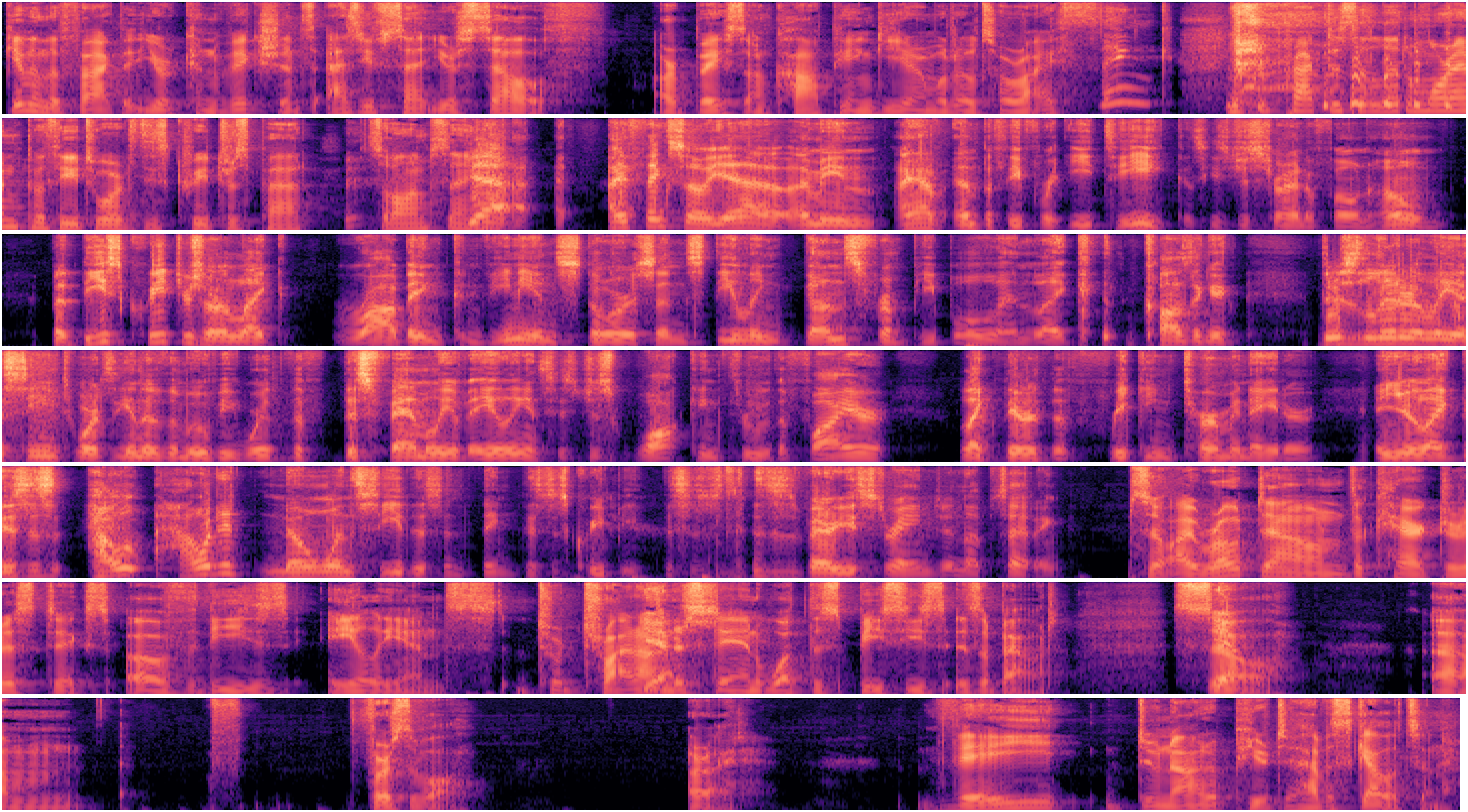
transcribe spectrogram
given the fact that your convictions, as you've said yourself, are based on copying Guillermo del Toro, I think You should practice a little more empathy towards these creatures, Pat. That's all I'm saying. Yeah, I- I think so. Yeah, I mean, I have empathy for ET because he's just trying to phone home. But these creatures are like robbing convenience stores and stealing guns from people and like causing a. There's literally a scene towards the end of the movie where the, this family of aliens is just walking through the fire like they're the freaking Terminator, and you're like, this is how how did no one see this and think this is creepy? This is this is very strange and upsetting. So I wrote down the characteristics of these aliens to try to Yes. understand what the species is about. So, um, f- first of all, all right, they do not appear to have a skeleton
